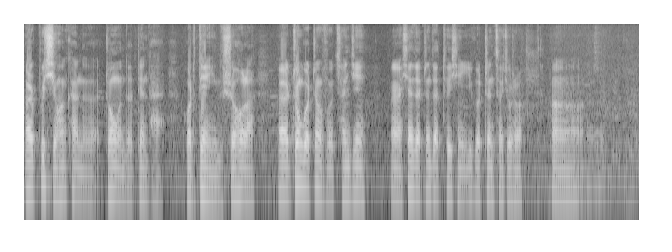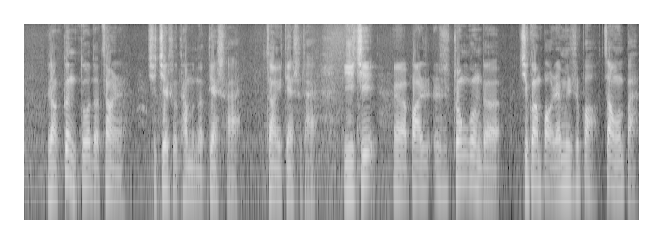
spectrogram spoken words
而不喜欢看那个中文的电台或者电影的时候呢，呃，中国政府曾经，呃，现在正在推行一个政策，就是说，嗯，让更多的藏人去接受他们的电视台，藏语电视台，以及呃，把中共的机关报《人民日报》藏文版，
